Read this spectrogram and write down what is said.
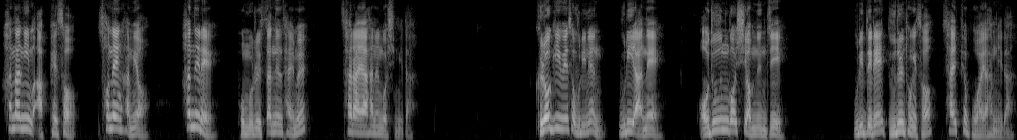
하나님 앞에서 선행하며 하늘에 보물을 쌓는 삶을 살아야 하는 것입니다. 그러기 위해서 우리는 우리 안에 어두운 것이 없는지 우리들의 눈을 통해서 살펴보아야 합니다.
